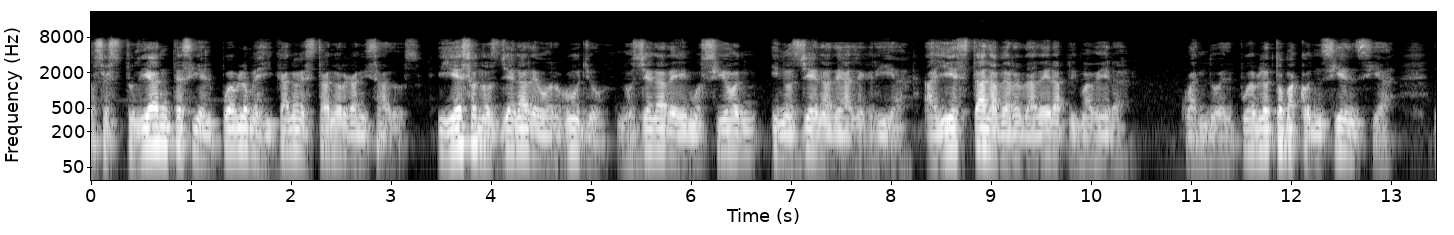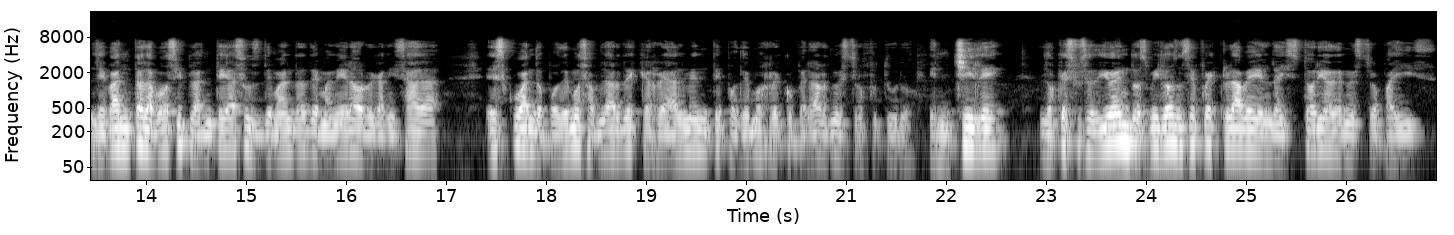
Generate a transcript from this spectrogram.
Los estudiantes y el pueblo mexicano están organizados y eso nos llena de orgullo, nos llena de emoción y nos llena de alegría. Ahí está la verdadera primavera, cuando el pueblo toma conciencia, levanta la voz y plantea sus demandas de manera organizada, es cuando podemos hablar de que realmente podemos recuperar nuestro futuro. En Chile, Lo que sucedió en 2011 fue clave en la historia de nuestro país.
